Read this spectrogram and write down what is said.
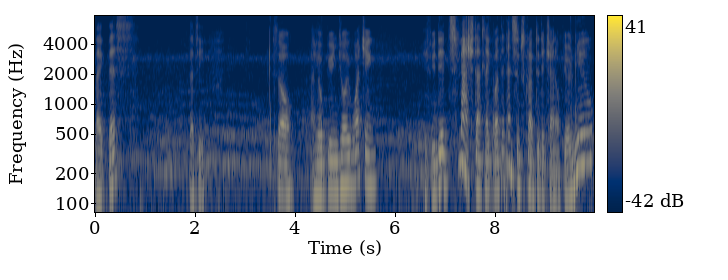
like this. Let's see. So, I hope you enjoy watching. If you did, smash that like button and subscribe to the channel if you're new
